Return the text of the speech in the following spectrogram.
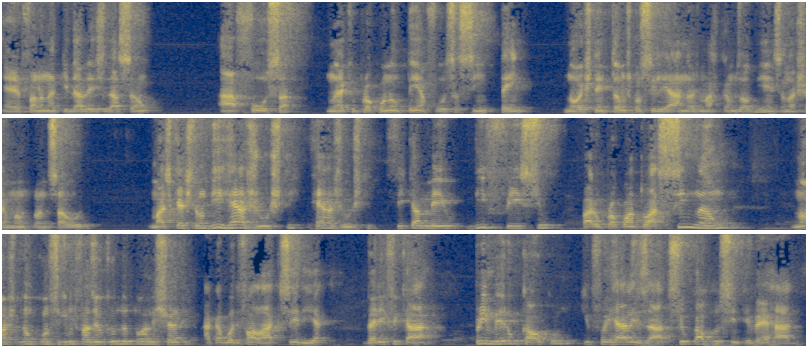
é, falando aqui da legislação, a força, não é que o PROCON não tenha força, sim, tem. Nós tentamos conciliar, nós marcamos audiência, nós chamamos plano de saúde, mas questão de reajuste, reajuste, fica meio difícil para o PROCON atuar, se não nós não conseguimos fazer o que o doutor Alexandre acabou de falar, que seria verificar primeiro o cálculo que foi realizado. Se o cálculo sim estiver errado,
